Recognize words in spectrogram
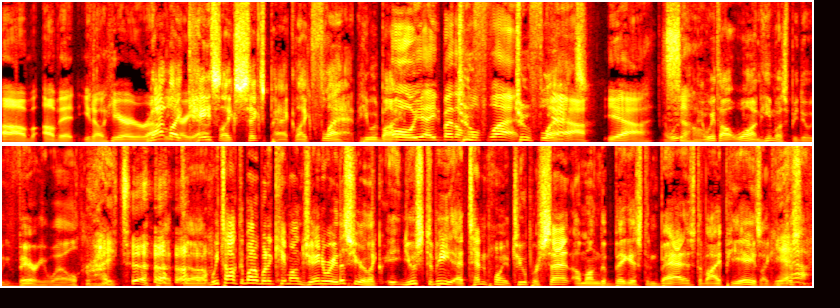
um, of it, you know, here around Not like area. case, like six pack, like flat. He would buy. Oh yeah, he'd buy the two- whole flat. two flats. Yeah, yeah. And we, so and we thought one, he must be doing very well. right. But uh, we talked about it when it came out in January this year. Like it used to be at 10.2% among the biggest and baddest of IPAs. Like Yeah. just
